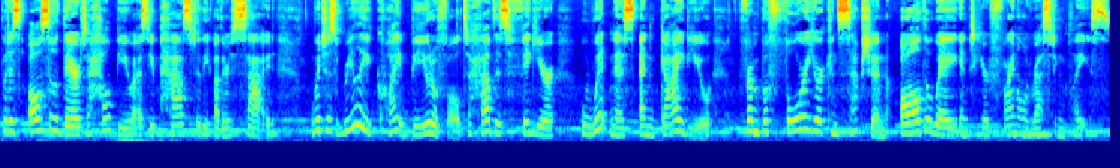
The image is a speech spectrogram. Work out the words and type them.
but is also there to help you as you pass to the other side, which is really quite beautiful to have this figure witness and guide you from before your conception all the way into your final resting place.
